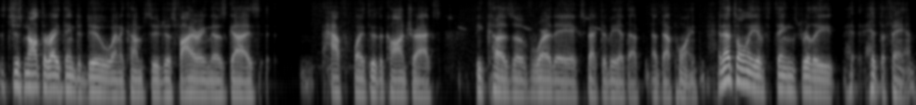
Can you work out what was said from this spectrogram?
it's just not the right thing to do when it comes to just firing those guys halfway through the contracts because of where they expect to be at that at that point. And that's only if things really hit the fan.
